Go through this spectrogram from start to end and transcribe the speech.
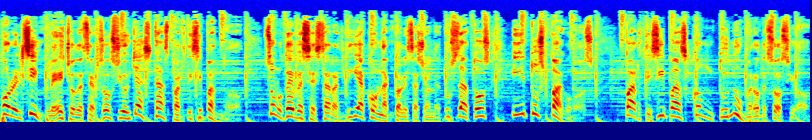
Por el simple hecho de ser socio ya estás participando. Solo debes estar al día con la actualización de tus datos y tus pagos. Participas con tu número de socio.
